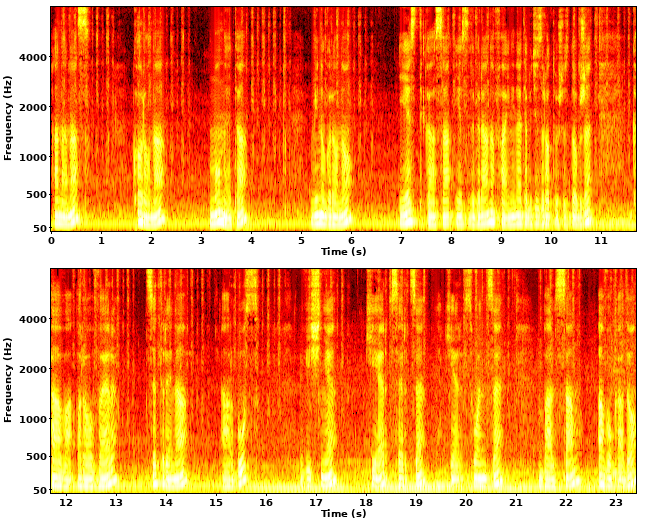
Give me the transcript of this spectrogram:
ananas, korona, moneta, winogrono, jest kasa, jest wygrana, fajnie, nawet jak będzie zwrot, to już jest dobrze. Kawa, rower, cytryna, arbuz, wiśnie, kier, serce, kier, słońce, balsam, awokado,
